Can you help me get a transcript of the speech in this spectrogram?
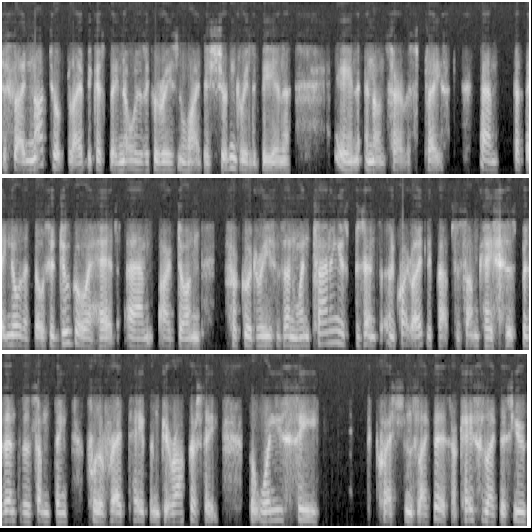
decide not to apply because they know there's a good reason why they shouldn't really be in a in an unserviced place. Um, that they know that those who do go ahead um, are done for good reasons. And when planning is presented, and quite rightly perhaps in some cases, presented as something full of red tape and bureaucracy, but when you see questions like this or cases like this, you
